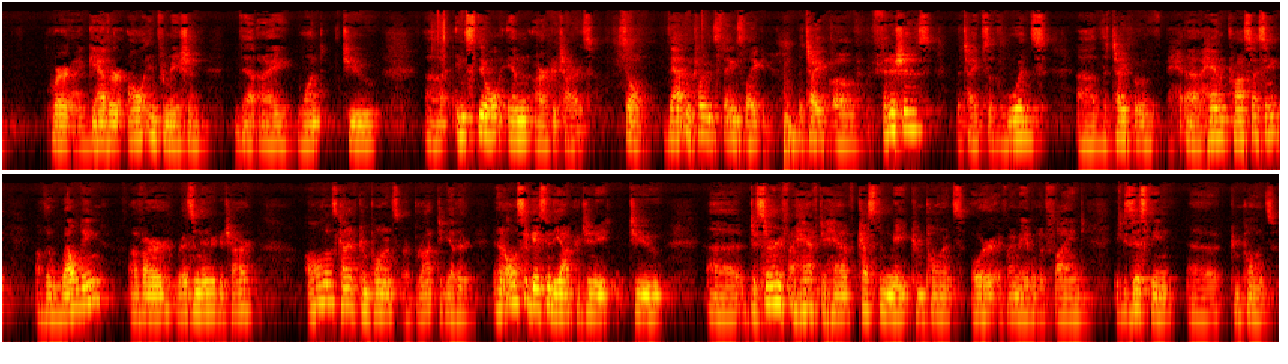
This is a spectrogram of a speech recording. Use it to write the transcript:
where I gather all information that I want to uh, instill in our guitars. So that includes things like the type of finishes, the types of woods, uh, the type of uh, hand processing, of the welding of our resonator guitar. All those kind of components are brought together. And it also gives me the opportunity to uh, discern if I have to have custom-made components or if I'm able to find existing uh, components.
